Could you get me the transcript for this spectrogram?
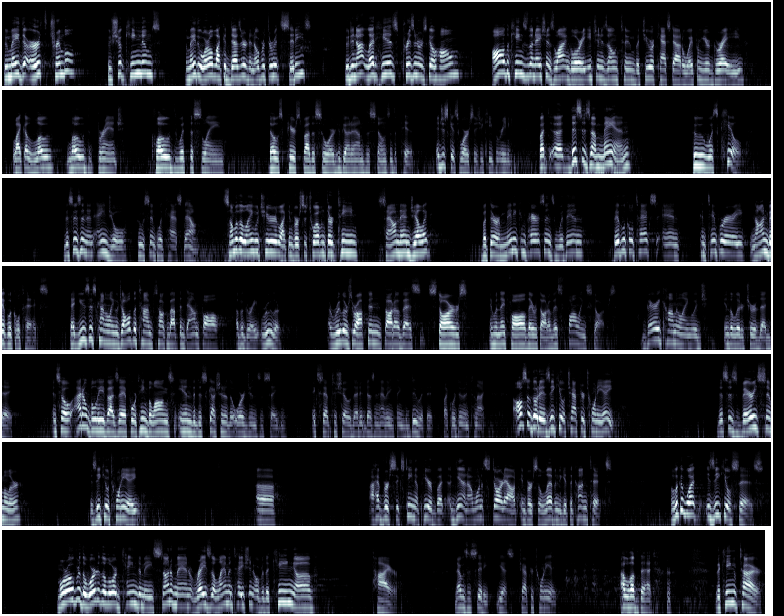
who made the earth tremble, who shook kingdoms, who made the world like a desert and overthrew its cities, who did not let his prisoners go home. All the kings of the nations lie in glory, each in his own tomb, but you are cast out away from your grave like a loathed branch, clothed with the slain, those pierced by the sword who go down to the stones of the pit. It just gets worse as you keep reading. But uh, this is a man who was killed. This isn't an angel who was simply cast down. Some of the language here, like in verses 12 and 13, sound angelic, but there are many comparisons within biblical texts and contemporary non biblical texts that use this kind of language all the time to talk about the downfall of a great ruler. Uh, rulers were often thought of as stars, and when they fall, they were thought of as falling stars. Very common language in the literature of that day. And so I don't believe Isaiah 14 belongs in the discussion of the origins of Satan, except to show that it doesn't have anything to do with it, like we're doing tonight. Also, go to Ezekiel chapter 28. This is very similar. Ezekiel 28. Uh, I have verse 16 up here, but again, I want to start out in verse 11 to get the context. Look at what Ezekiel says. Moreover, the word of the Lord came to me Son of man, raise a lamentation over the king of Tyre. That was a city, yes, chapter 28. I love that. the king of Tyre.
